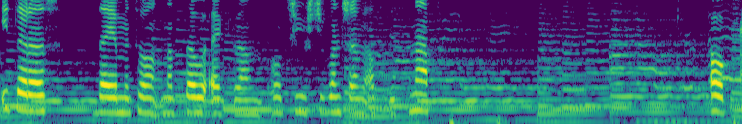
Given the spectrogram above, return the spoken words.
I teraz dajemy to na cały ekran. Oczywiście włączamy opcję snap. Ok,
